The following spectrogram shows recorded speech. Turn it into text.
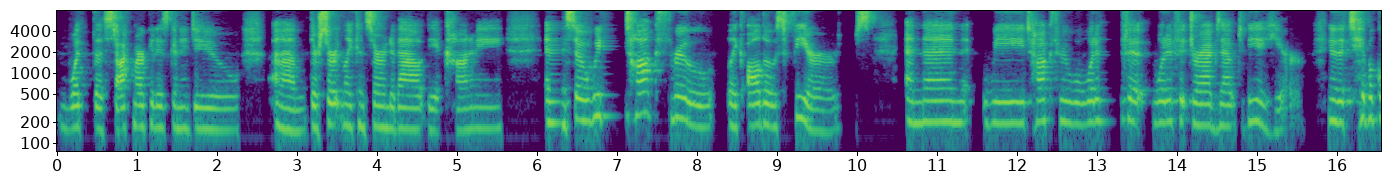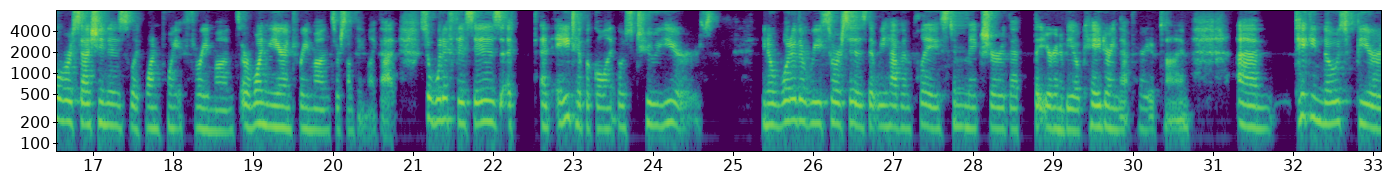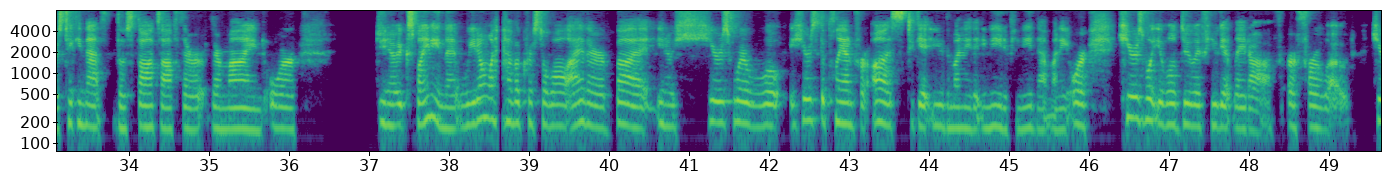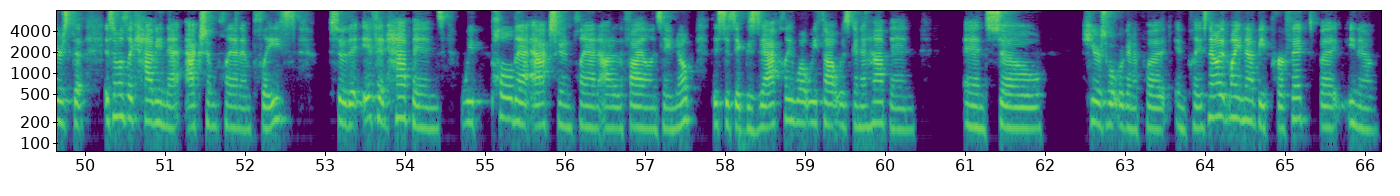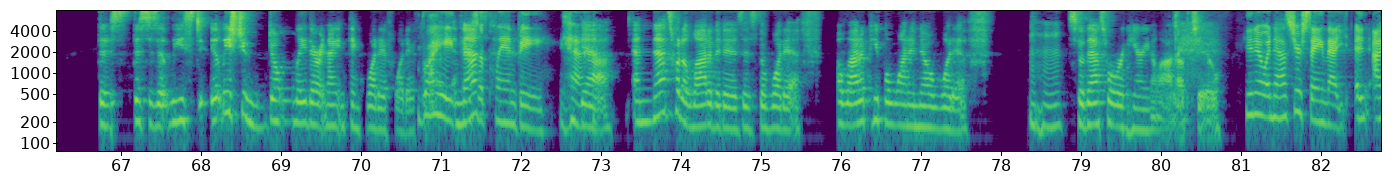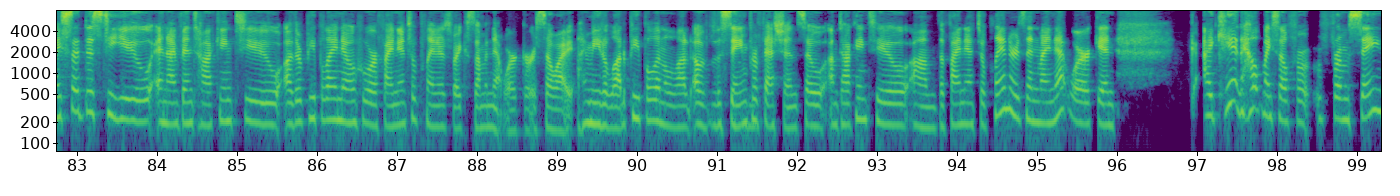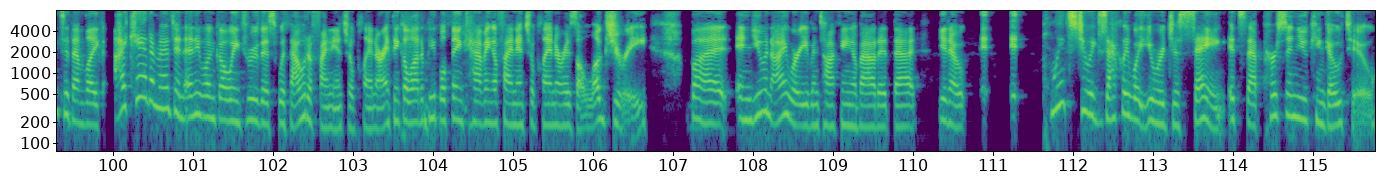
what the stock market is going to do. Um, they're certainly concerned about the economy. And so we talk through like all those fears and then we talk through well what if it what if it drags out to be a year? You know the typical recession is like 1.3 months or one year and three months or something like that. So what if this is a, an atypical and it goes two years? You know what are the resources that we have in place to make sure that that you're going to be okay during that period of time? Um, taking those fears taking that those thoughts off their their mind or you know explaining that we don't have a crystal ball either but you know here's where we'll here's the plan for us to get you the money that you need if you need that money or here's what you will do if you get laid off or furloughed. Here's the it's almost like having that action plan in place so that if it happens we pull that action plan out of the file and say nope this is exactly what we thought was going to happen. And so here's what we're going to put in place. Now it might not be perfect but you know this this is at least at least you don't lay there at night and think what if what if right and that's a plan b yeah yeah and that's what a lot of it is is the what if a lot of people want to know what if mm-hmm. so that's what we're hearing a lot of too you know, and as you're saying that, and I said this to you, and I've been talking to other people I know who are financial planners, right? Because I'm a networker. So I, I meet a lot of people in a lot of the same mm-hmm. So I'm talking to um, the financial planners in my network, and I can't help myself for, from saying to them, like, I can't imagine anyone going through this without a financial planner. I think a lot of people think having a financial planner is a luxury. But, and you and I were even talking about it that, you know, it, it points to exactly what you were just saying. It's that person you can go to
